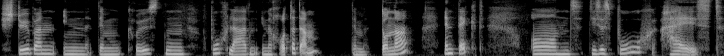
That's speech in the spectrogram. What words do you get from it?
Stöbern in dem größten Buchladen in Rotterdam, dem Donner, entdeckt. Und dieses Buch heißt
